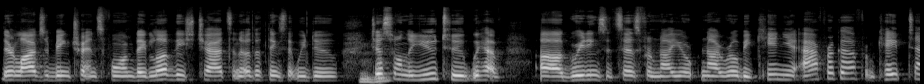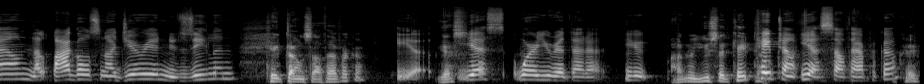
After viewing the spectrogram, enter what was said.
their lives are being transformed. They love these chats and other things that we do. Mm-hmm. Just on the YouTube, we have. Uh, greetings, it says from Nairobi, Kenya, Africa, from Cape Town, Lagos, Nigeria, New Zealand, Cape Town, South Africa? yeah. Yes? Yes. Where you read that at? You I know you said Cape Town. Cape Town. Yes, South Africa. Okay.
